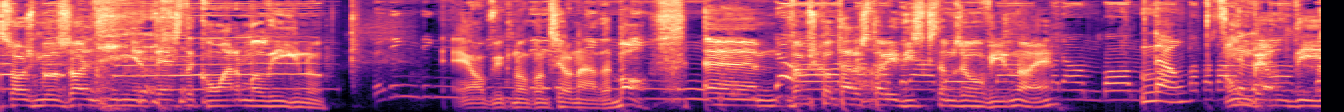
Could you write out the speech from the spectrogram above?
Só os meus olhos e a minha testa com ar maligno. É óbvio que não aconteceu nada. Bom, vamos contar a história disto que estamos a ouvir, não é? Não. Um belo dia.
